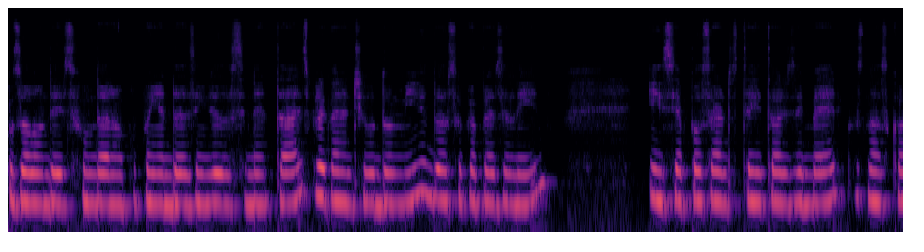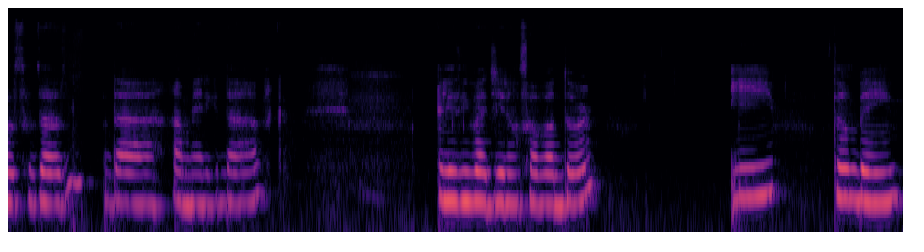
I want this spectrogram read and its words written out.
os holandeses fundaram a Companhia das Índias Ocidentais para garantir o domínio do açúcar brasileiro e se apossar dos territórios ibéricos nas costas da, da América e da África. Eles invadiram Salvador e também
